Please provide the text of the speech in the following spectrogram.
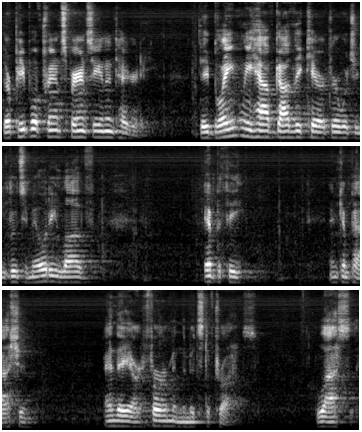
They're people of transparency and integrity. They blatantly have godly character, which includes humility, love, empathy, and compassion, and they are firm in the midst of trials. Lastly,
